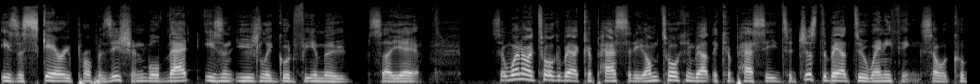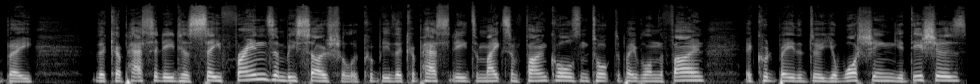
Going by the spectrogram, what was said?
is a scary proposition, well, that isn't usually good for your mood. So yeah. So when I talk about capacity, I'm talking about the capacity to just about do anything. So it could be the capacity to see friends and be social. It could be the capacity to make some phone calls and talk to people on the phone. It could be to do your washing, your dishes.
